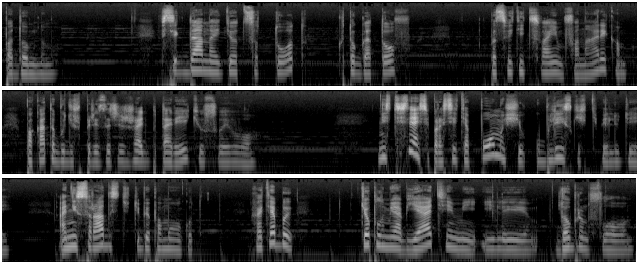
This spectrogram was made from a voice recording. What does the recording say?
подобному. Всегда найдется тот, кто готов посветить своим фонариком, пока ты будешь перезаряжать батарейки у своего. Не стесняйся просить о помощи у близких тебе людей. Они с радостью тебе помогут. Хотя бы теплыми объятиями или добрым словом.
